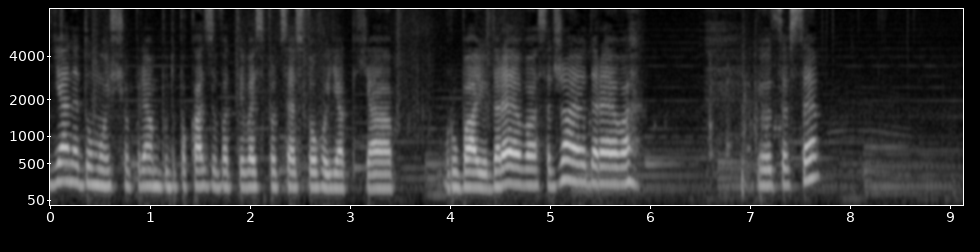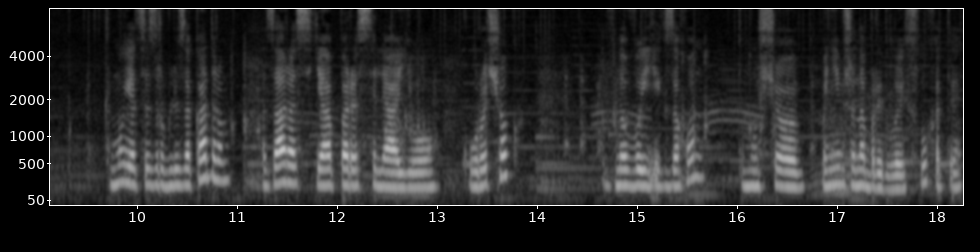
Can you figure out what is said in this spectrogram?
Я не думаю, що прям буду показувати весь процес того, як я рубаю дерева, саджаю дерева. І оце все. Тому я це зроблю за кадром. А зараз я переселяю курочок в новий їх загон, тому що мені вже набридло їх слухати.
